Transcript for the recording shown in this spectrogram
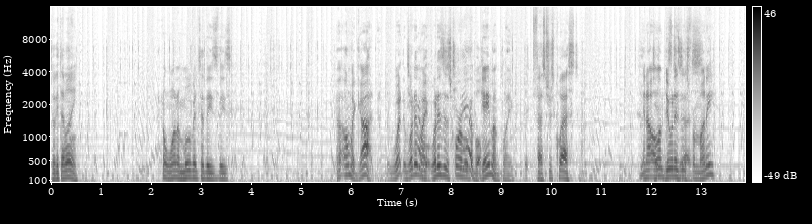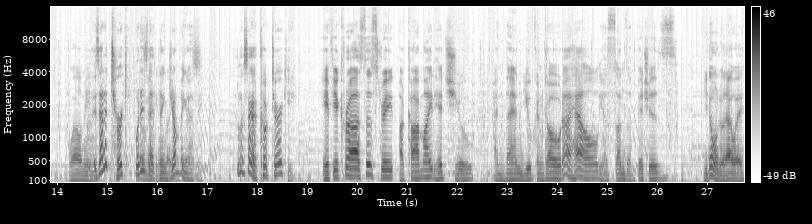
Go get that money. I don't want to move into these these. Uh, oh my god! What what am I? Terrible. What is this horrible Terrible. game I'm playing? Fester's Quest. And all did I'm doing is this for us? money. Well, I mean, Is that a turkey? What don't is make that any thing money jumping off at this. me? It looks like a cooked turkey. If you cross the street, a car might hit you, and then you can go to hell, you sons of bitches. you don't want to go that way.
